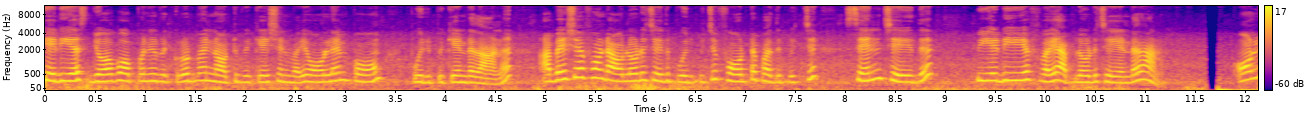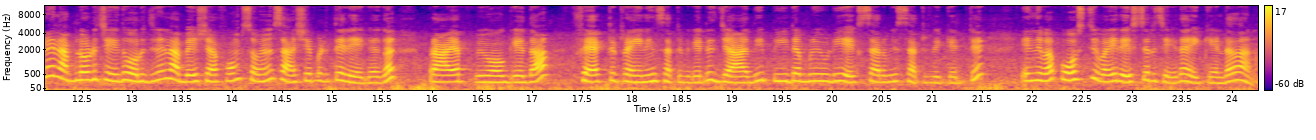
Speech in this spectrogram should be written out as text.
Careers job opening recruitment notification വഴി ഓൺലൈൻ ഫോം പൂരിപ്പിക്കേണ്ടതാണ്. അപേക്ഷാ ഫോം ഡൗൺലോഡ് ചെയ്ത് പൂരിപ്പിച്ച് ഫോട്ടോ പതിപ്പിച്ച് സെൻഡ് ചെയ്ത് പി എ ഡി എഫ് വഴി അപ്ലോഡ് ചെയ്യേണ്ടതാണ്. ഓൺലൈൻ അപ്ലോഡ് ചെയ്ത് ഒറിജിനൽ അപേക്ഷാ ഫോം സ്വയം സാക്ഷ്യപ്പെടുത്തിയ രേഖകൾ പ്രായയോഗ്യത ഫാക്ട് ട്രെയിനിങ് സർട്ടിഫിക്കറ്റ് ജാതി P W D ex service certificate എന്നിവ പോസ്റ്റ് വഴി രജിസ്റ്റർ ചെയ്ത് അയക്കേണ്ടതാണ്.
